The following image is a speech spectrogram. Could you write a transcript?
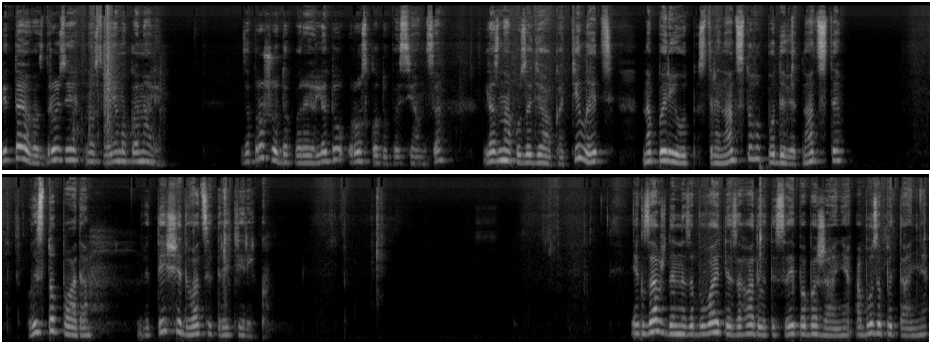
Вітаю вас, друзі, на своєму каналі. Запрошую до перегляду розкладу пасіанса для знаку зодіака Тілець на період з 13 по 19 листопада 2023 рік. Як завжди, не забувайте загадувати свої побажання або запитання,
